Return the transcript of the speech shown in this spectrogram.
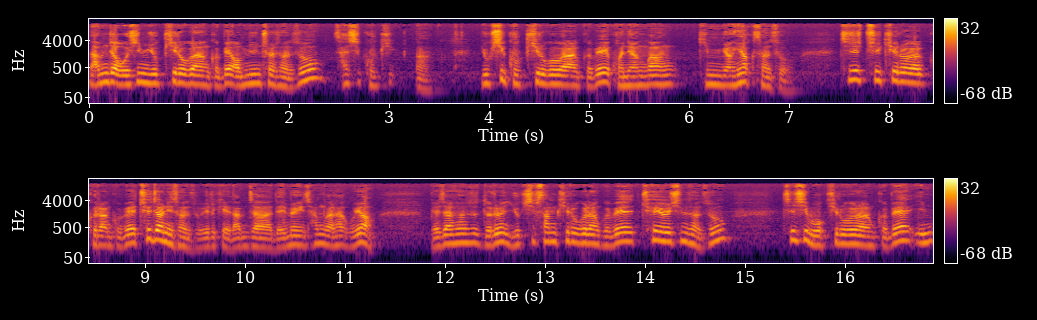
남자 56kg급의 엄윤철 선수, 49ki, 어, 69kg급의 권영광, 김명혁 선수, 77kg급의 최전희 선수 이렇게 남자 4명이 참가를 하고요. 여자 선수들은 63kg급의 최효심 선수, 75kg급의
